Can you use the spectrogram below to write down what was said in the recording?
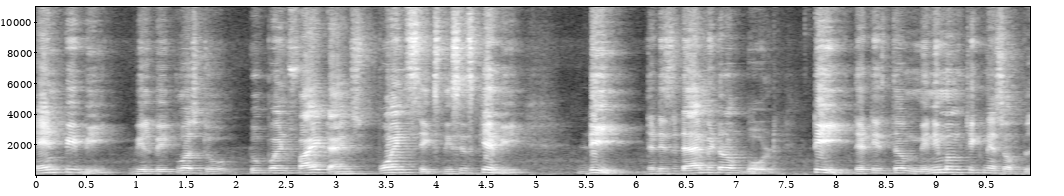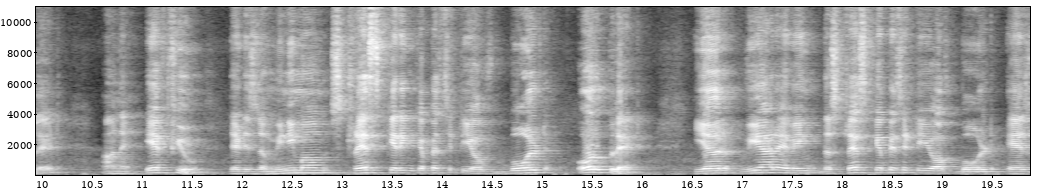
NPB will be equals to 2.5 times 0.6 this is KB D that is the diameter of bolt T that is the minimum thickness of plate and FU that is the minimum stress carrying capacity of bolt or plate. Here we are having the stress capacity of bolt as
